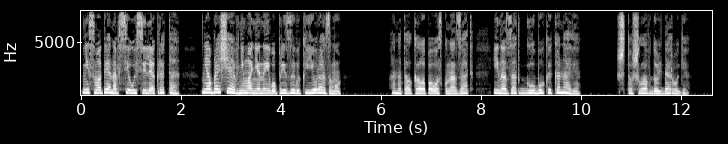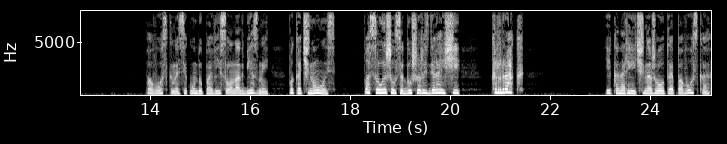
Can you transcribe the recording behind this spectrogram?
несмотря на все усилия крота, не обращая внимания на его призывы к ее разуму. Она толкала повозку назад и назад к глубокой канаве, что шла вдоль дороги. Повозка на секунду повисла над бездной, покачнулась, послышался душераздирающий крак. И канареечно-желтая повозка,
